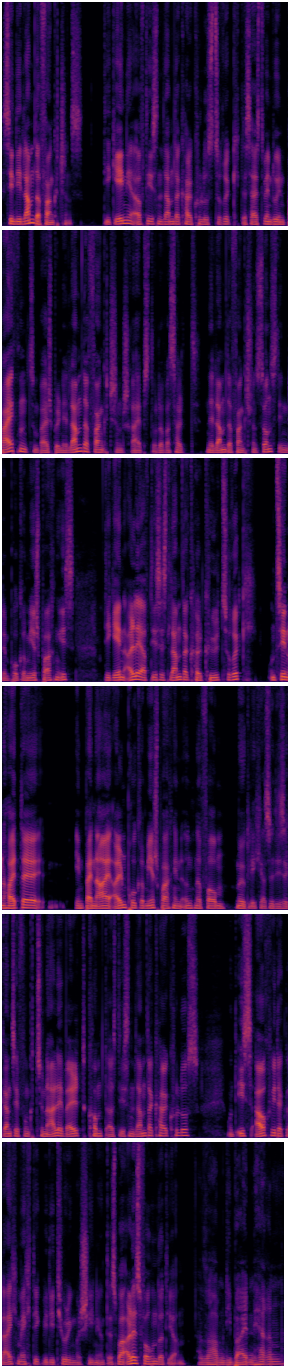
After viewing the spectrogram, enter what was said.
sind die Lambda-Functions. Die gehen ja auf diesen Lambda-Kalkulus zurück. Das heißt, wenn du in Python zum Beispiel eine Lambda-Function schreibst oder was halt eine Lambda-Function sonst in den Programmiersprachen ist, die gehen alle auf dieses Lambda-Kalkül zurück und sind heute in beinahe allen Programmiersprachen in irgendeiner Form möglich. Also diese ganze funktionale Welt kommt aus diesem Lambda-Kalkulus und ist auch wieder gleich mächtig wie die Turing-Maschine. Und das war alles vor 100 Jahren. Also haben die beiden Herren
